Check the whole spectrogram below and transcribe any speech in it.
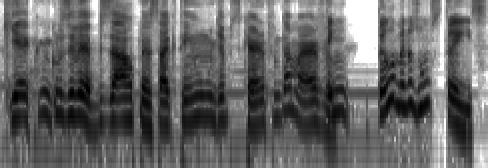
Que é, inclusive, é bizarro pensar que tem um jumpscare no filme da Marvel. Tem pelo menos uns três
